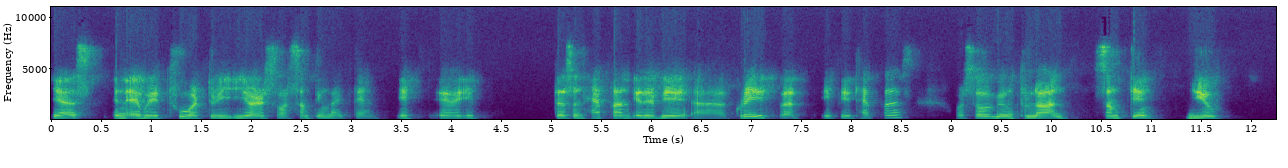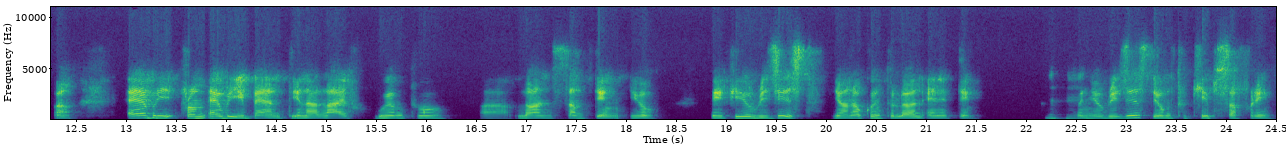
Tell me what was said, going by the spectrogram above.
Yes, in every two or three years or something like that. If uh, if doesn't happen, it will be uh, great. But if it happens, also we're going to learn something new. Uh, every from every event in our life, we're going to uh, learn something new. If you resist, you're not going to learn anything. Mm-hmm. When you resist, you're going to keep suffering.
